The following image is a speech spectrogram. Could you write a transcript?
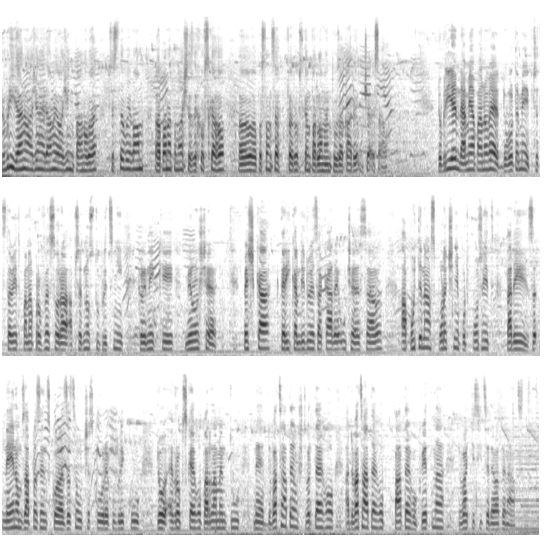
Dobrý den, vážené dámy, vážení pánové. Představuji vám eh, pana Tomáše Zdechovského, eh, poslance v Evropském parlamentu za KDU ČSL. Dobrý den, dámy a pánové, dovolte mi představit pana profesora a přednostu plicní kliniky Miloše Peška, který kandiduje za KDU ČSL a pojďte nás společně podpořit tady nejenom za Plzeňskou, ale za celou Českou republiku do Evropského parlamentu dne 24. a 25. května 2019.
